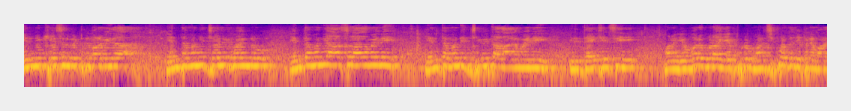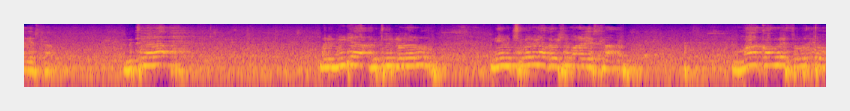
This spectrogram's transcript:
ఎన్ని కేసులు పెట్టిన మన మీద ఎంతమంది జైలుకి పోయినరు ఎంతమంది ఆస్తులు ఆగమైనవి ఎంతమంది జీవితాలు ఆగమైనవి ఇది దయచేసి మనం ఎవ్వరు కూడా ఎప్పుడు మర్చిపోద్దని చెప్పి నేను మనం చేస్తున్నాను మిత్రులారా మరి మీడియా మిత్రులు ఉన్నారు నేను చివరిగా ఒక విషయం మనం చేస్తున్నా. మా కాంగ్రెస్ ప్రభుత్వం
